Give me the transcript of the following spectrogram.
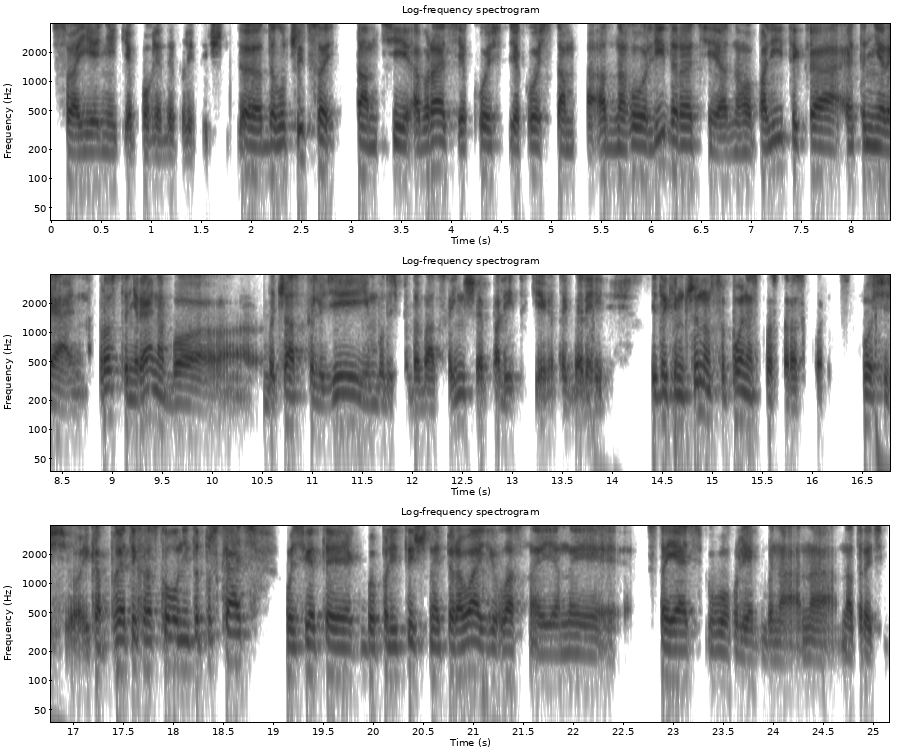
свае нейкія погляды палітычныя. Далучыцца там ці абраць якось якось там аднаго лідара ці аднаго палітыка это нереальна просто нереальна бо бы частка людзей ім будуць падабацца іншыя палітыкі так далей. І такім чынам супольнасць просто расколіцца ось усё і каб гэтых расколаў не дапускаць ось гэтыя як бы палітычныя перавагі уласныя яны стаять увогуле як бы на на на третьем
